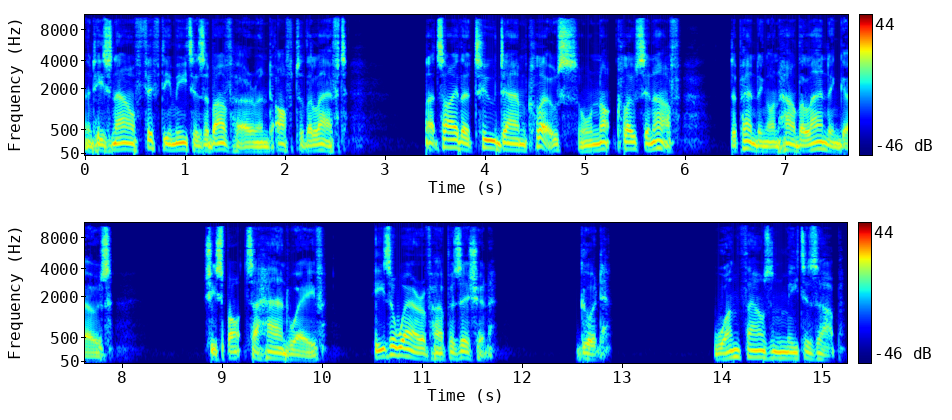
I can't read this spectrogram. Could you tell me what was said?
and he's now 50 meters above her and off to the left. That's either too damn close or not close enough, depending on how the landing goes. She spots a hand wave. He's aware of her position. Good. 1,000 meters up.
